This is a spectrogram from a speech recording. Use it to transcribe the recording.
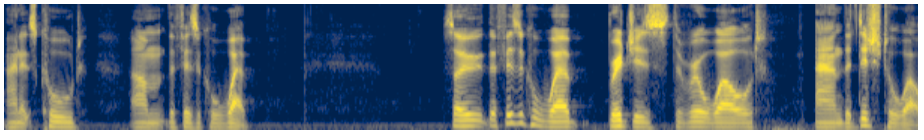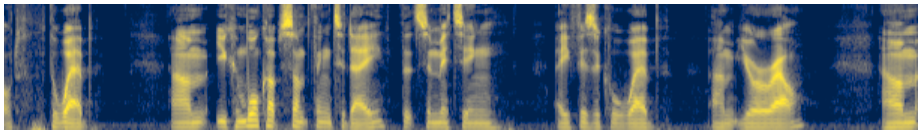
and it's called um, the physical web. So the physical web bridges the real world and the digital world, the web. Um, you can walk up something today that's emitting a physical web um, URL, um,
